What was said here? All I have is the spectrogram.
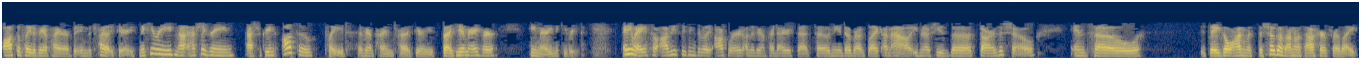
also played a vampire but in the Twilight series. Nikki Reed, not Ashley Greene. Ashley Greene also played a vampire in the Twilight series, but he didn't marry her. He married Nikki Reed. Anyway, so obviously things are really awkward on the Vampire Diaries set. So Nina Dobrev's like, I'm out, even though she's the star of the show. And so they go on with the show goes on without her for like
